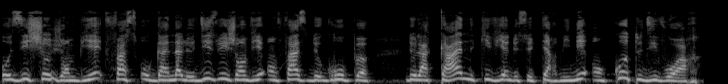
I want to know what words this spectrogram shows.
aux ischio-jambiers face au Ghana le 18 janvier en phase de groupe de la Cannes qui vient de se terminer en Côte d'Ivoire.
